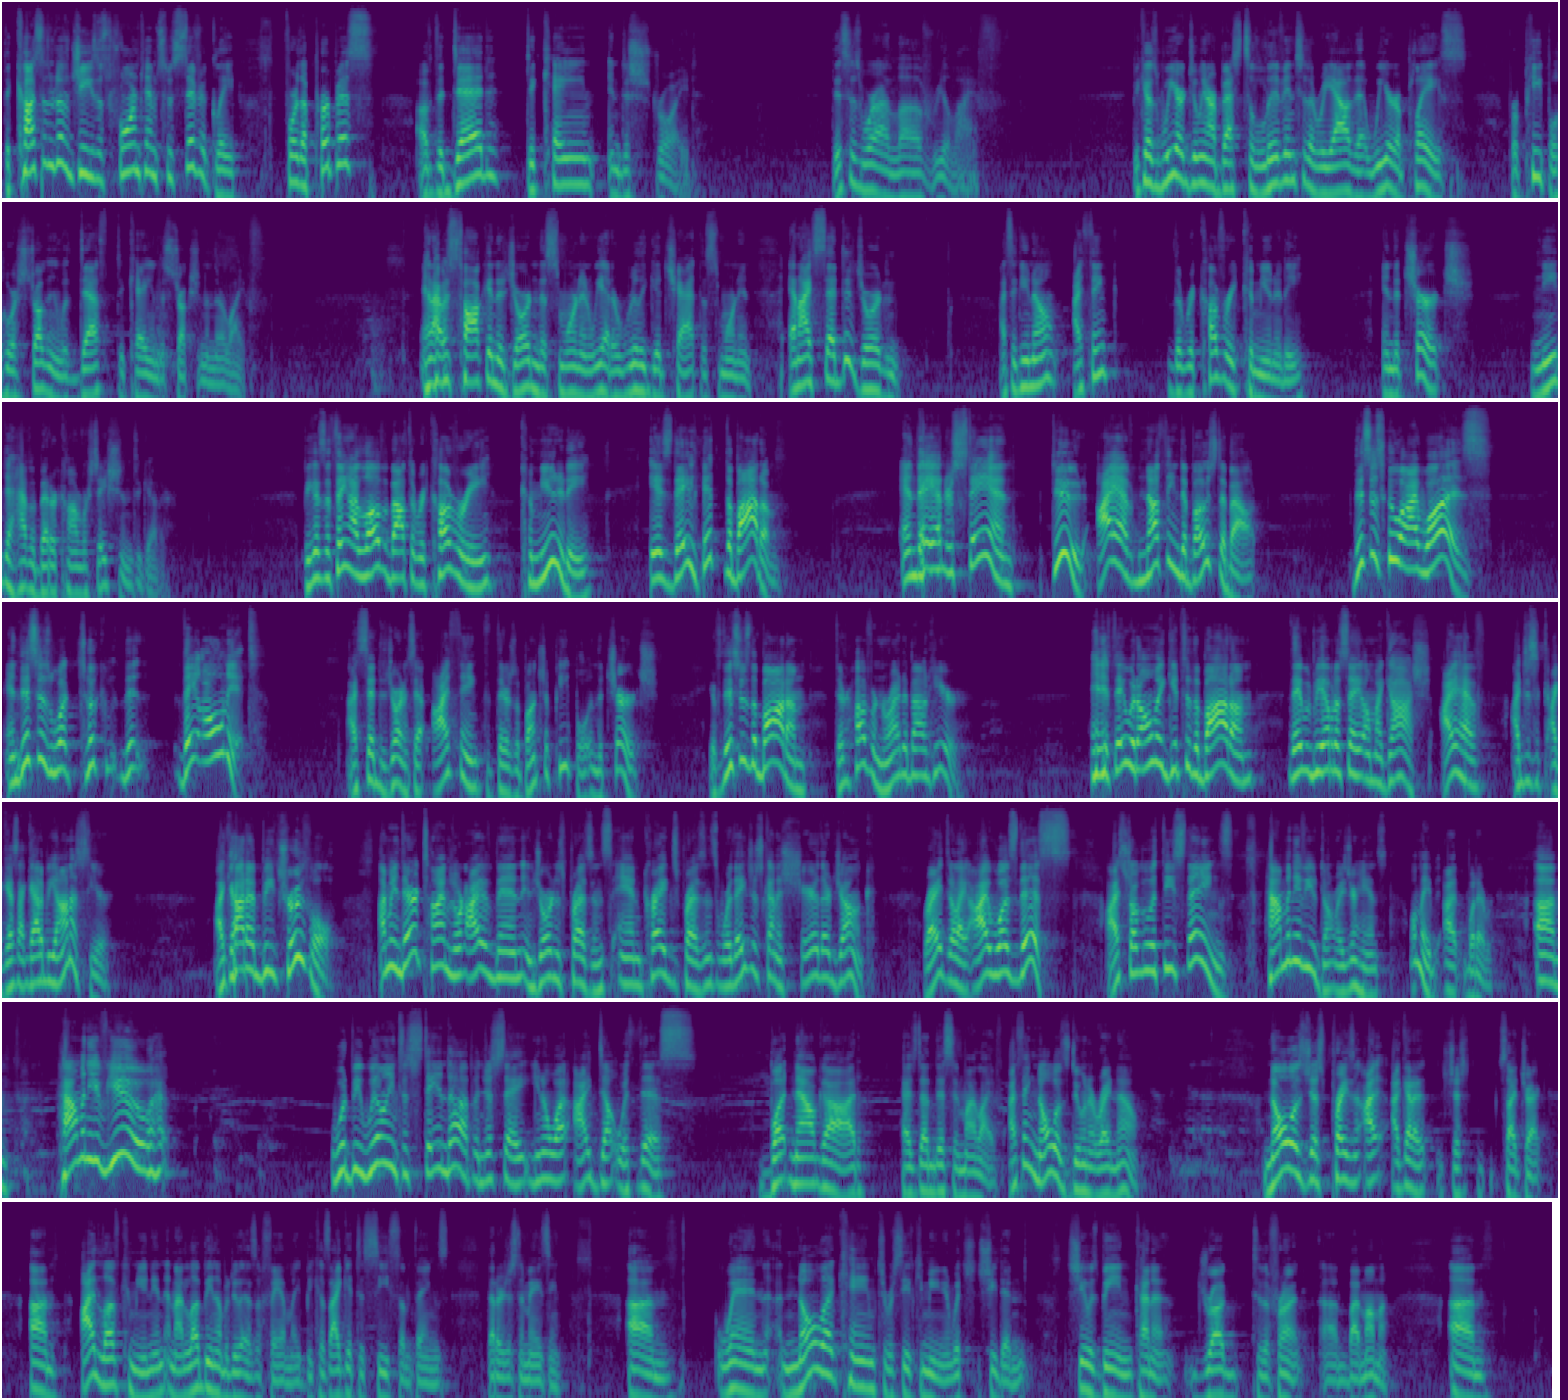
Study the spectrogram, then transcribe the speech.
The customs of Jesus formed him specifically for the purpose of the dead, decaying, and destroyed. This is where I love real life. Because we are doing our best to live into the reality that we are a place for people who are struggling with death, decay, and destruction in their life. And I was talking to Jordan this morning. We had a really good chat this morning. And I said to Jordan, I said, you know, I think the recovery community and the church need to have a better conversation together. Because the thing I love about the recovery community is they hit the bottom and they understand, dude, I have nothing to boast about. This is who I was. And this is what took, they own it. I said to Jordan, I said, I think that there's a bunch of people in the church, if this is the bottom, they're hovering right about here. And if they would only get to the bottom, they would be able to say, oh my gosh, I have, I just, I guess I got to be honest here. I got to be truthful. I mean, there are times where I have been in Jordan's presence and Craig's presence where they just kind of share their junk, right? They're like, I was this. I struggle with these things. How many of you, don't raise your hands. Well, maybe, I, whatever. Um, how many of you would be willing to stand up and just say, you know what, I dealt with this, but now God has done this in my life. I think Nola's doing it right now. Nola's just praising. I, I got to just sidetrack. Um, I love communion and I love being able to do it as a family because I get to see some things that are just amazing. Um, when Nola came to receive communion, which she didn't, she was being kind of drugged to the front um, by Mama. Um,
